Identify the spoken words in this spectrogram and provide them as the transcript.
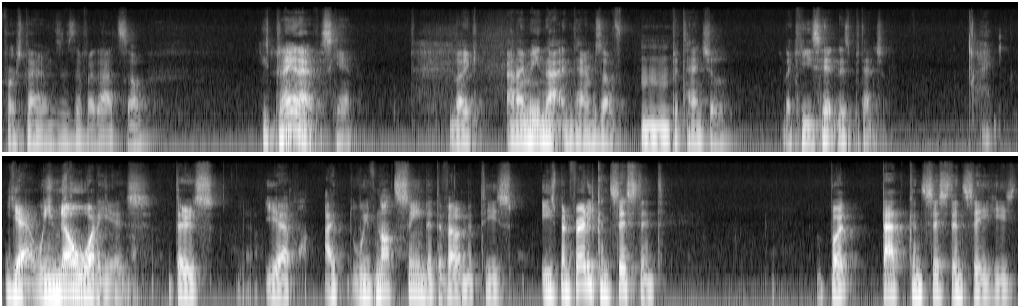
first downs and stuff like that. So he's playing out of his skin. Like, and I mean that in terms of mm, potential. Like he's hitting his potential. yeah, we Just know what he is. There's Yeah. yeah, I we've not seen the development. He's he's been fairly consistent, but that consistency, he's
